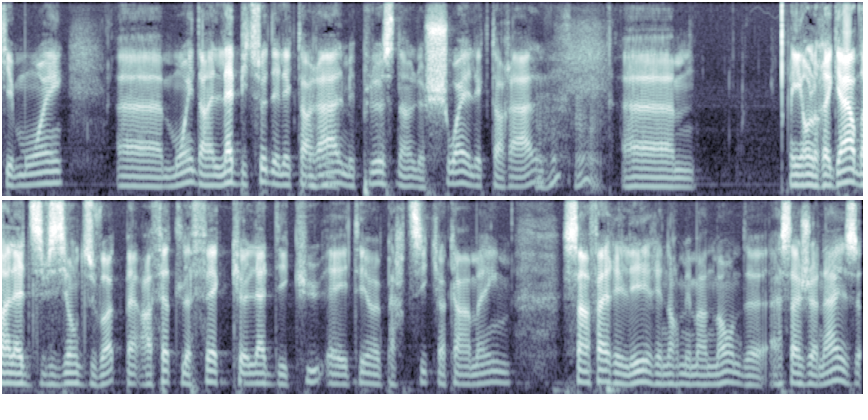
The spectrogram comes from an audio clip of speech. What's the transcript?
qui est moins, euh, moins dans l'habitude électorale, mais plus dans le choix électoral. Mhm. Mhm. Euh, et on le regarde dans la division du vote. Ben, en fait, le fait que l'ADQ ait été un parti qui a quand même, sans faire élire énormément de monde euh, à sa genèse,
